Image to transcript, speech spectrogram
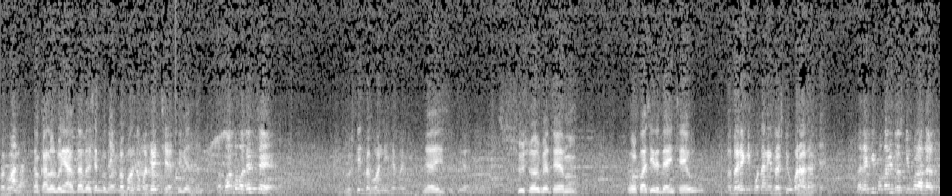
ભગવાન. તો કાલોલ બની આવતા છે ને ભગવાન? ભગવાન તો બધે જ છે. શું કે ભગવાન તો બધે જ છે. દૃષ્ટિ જ ભગવાનની છે જય શું સ્વરૂપે છે એનું? ઓળખવા સી રીતે અહીં છે એવું? તો દરેકની પોતાની દ્રષ્ટિ ઉપર આધાર છે. દરેકની પોતાની દ્રષ્ટિ ઉપર આધાર છે.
